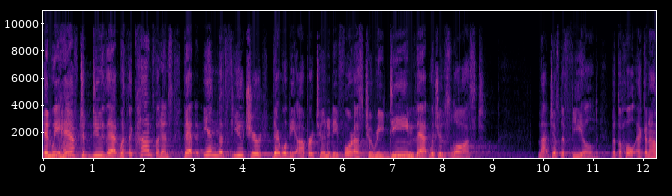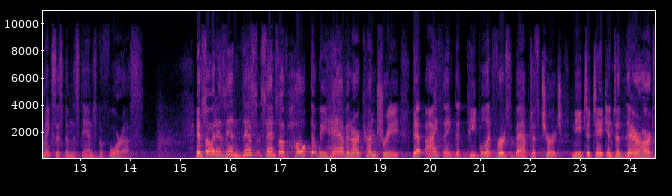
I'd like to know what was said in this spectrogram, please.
And we have to do that with the confidence that in the future there will be opportunity for us to redeem that which is lost. Not just a field, but the whole economic system that stands before us. And so it is in this sense of hope that we have in our country that I think that people at First Baptist Church need to take into their hearts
